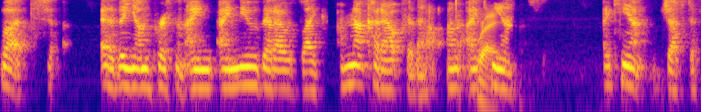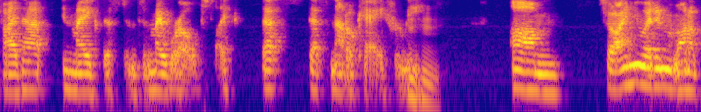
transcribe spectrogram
But as a young person, I, I knew that I was like, I'm not cut out for that. I, I Right. can't, I can't justify that in my existence, in my world. Like that's, that's not okay for me. Mhm. Um, so I knew I didn't want to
